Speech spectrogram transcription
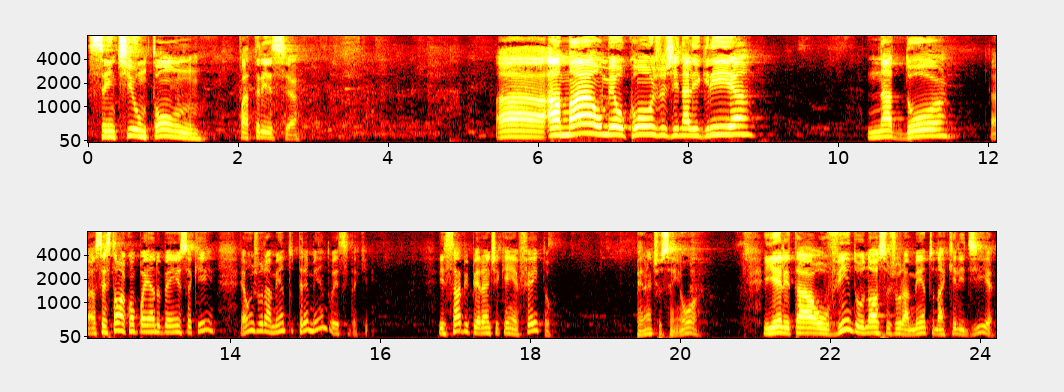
Senti um tom Patrícia. Ah, amar o meu cônjuge na alegria, na dor. Ah, vocês estão acompanhando bem isso aqui? É um juramento tremendo esse daqui. E sabe perante quem é feito? Perante o Senhor. E Ele está ouvindo o nosso juramento naquele dia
